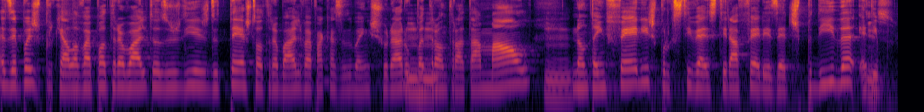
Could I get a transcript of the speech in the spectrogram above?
A dizer, pois, porque ela vai para o trabalho todos os dias, detesta o trabalho, vai para a casa de banho chorar, Uhum. o patrão trata-a mal, não tem férias, porque se tiver se tirar férias é despedida. É Isso. tipo,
